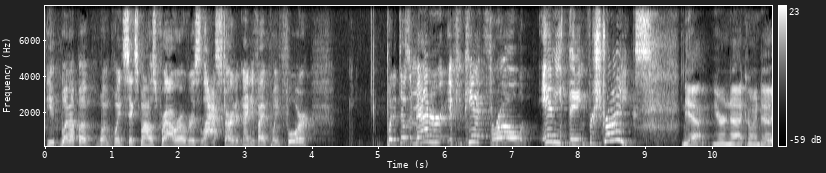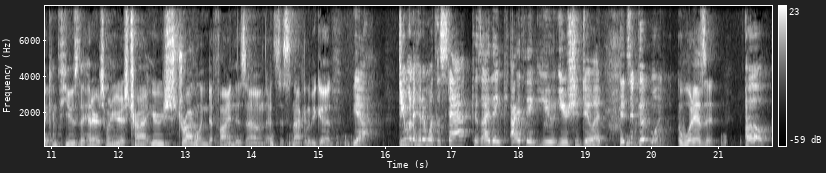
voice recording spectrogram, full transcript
He went up a 1.6 miles per hour over his last start at 95.4. But it doesn't matter if you can't throw anything for strikes. Yeah, you're not going to confuse the hitters when you're just trying. You're struggling to find the zone. That's just not going to be good. Yeah. Do you want to hit him with a stat? Because I think I think you you should do it. It's a good one. What is it? Oh,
